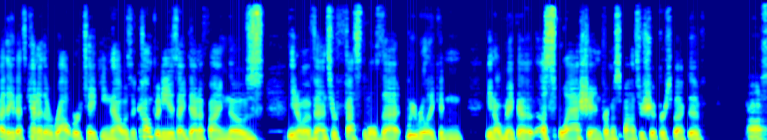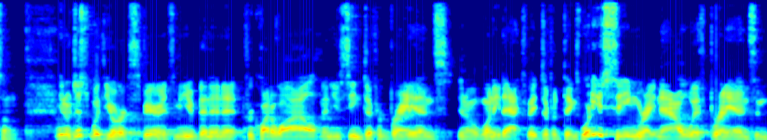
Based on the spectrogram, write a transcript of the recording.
i think that's kind of the route we're taking now as a company is identifying those you know events or festivals that we really can you know make a, a splash in from a sponsorship perspective Awesome. You know, just with your experience, I mean, you've been in it for quite a while and you've seen different brands, you know, wanting to activate different things. What are you seeing right now with brands and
